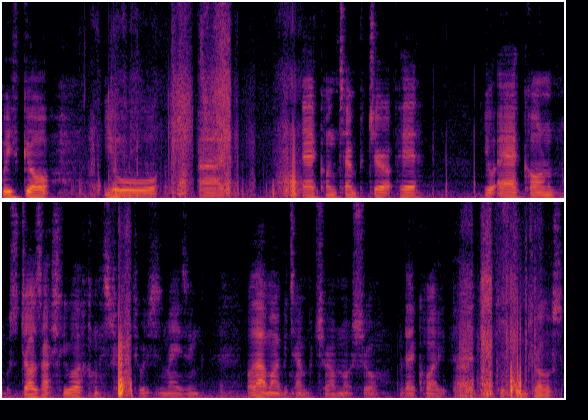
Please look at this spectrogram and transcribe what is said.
we've got your uh, aircon temperature up here. Your aircon, which does actually work on this tractor, which is amazing. Well, that might be temperature, I'm not sure. They're quite uh, difficult controls.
